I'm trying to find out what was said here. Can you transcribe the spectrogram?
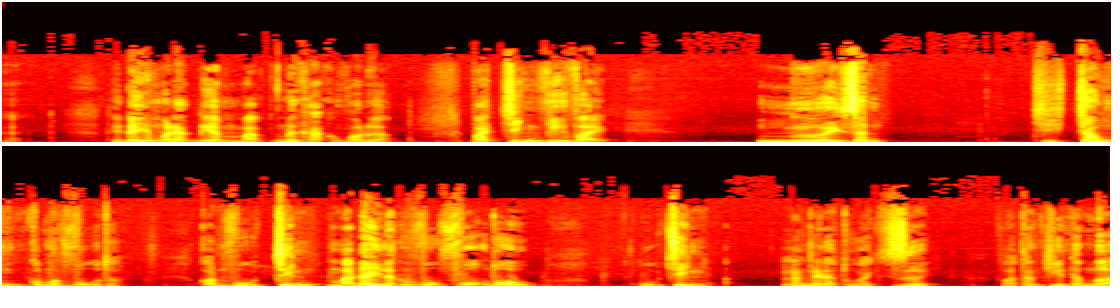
Đấy. thì đấy là một đặc điểm mà nơi khác không có được. Và chính vì vậy người dân chỉ trồng có một vụ thôi. Còn vụ chính mà đây là cái vụ phụ thu vụ chính là người ta thu hoạch dươi vào tháng 9 tháng 10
